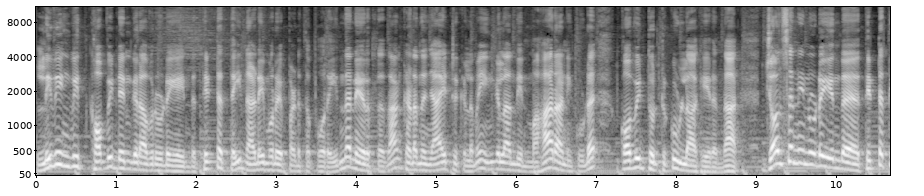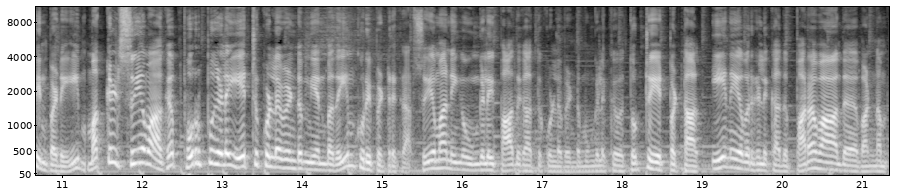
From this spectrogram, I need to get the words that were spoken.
லிவிங் வித் கோவிட் என்கிற அவருடைய இந்த திட்டத்தை நடைமுறைப்படுத்த போகிற இந்த நேரத்தில் தான் கடந்த ஞாயிற்றுக்கிழமை இங்கிலாந்தின் மகாராணி கூட கோவிட் தொற்றுக்கு உள்ளாகி இருந்தார். ஜான்சனினுடைய இந்த திட்டத்தின்படி மக்கள் சுயமாக பொறுப்புகளை ஏற்றுக்கொள்ள வேண்டும் என்பதையும் குறிப்பிட்டிருக்கிறார். சுயமா நீங்க உங்களை பாதுகாத்துக் கொள்ள வேண்டும். உங்களுக்கு தொற்று ஏற்பட்டால் ஏனையவர்களுக்கு அது பரவாத வண்ணம்.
